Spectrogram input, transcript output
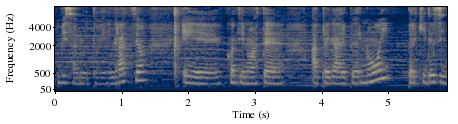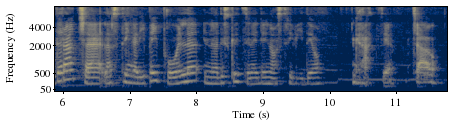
Vi saluto, vi ringrazio e continuate a pregare per noi. Per chi desidera c'è la stringa di PayPal nella descrizione dei nostri video. Grazie, ciao!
